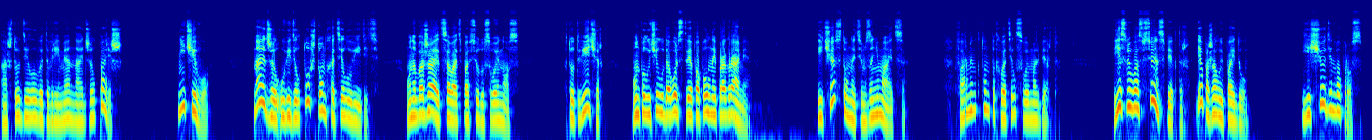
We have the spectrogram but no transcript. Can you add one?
А что делал в это время Найджел Париш? Ничего. Найджел увидел то, что он хотел увидеть. Он обожает совать повсюду свой нос. В тот вечер он получил удовольствие по полной программе — и часто он этим занимается?» Фармингтон подхватил свой мольберт. «Если у вас все, инспектор, я, пожалуй, пойду». «Еще один вопрос».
